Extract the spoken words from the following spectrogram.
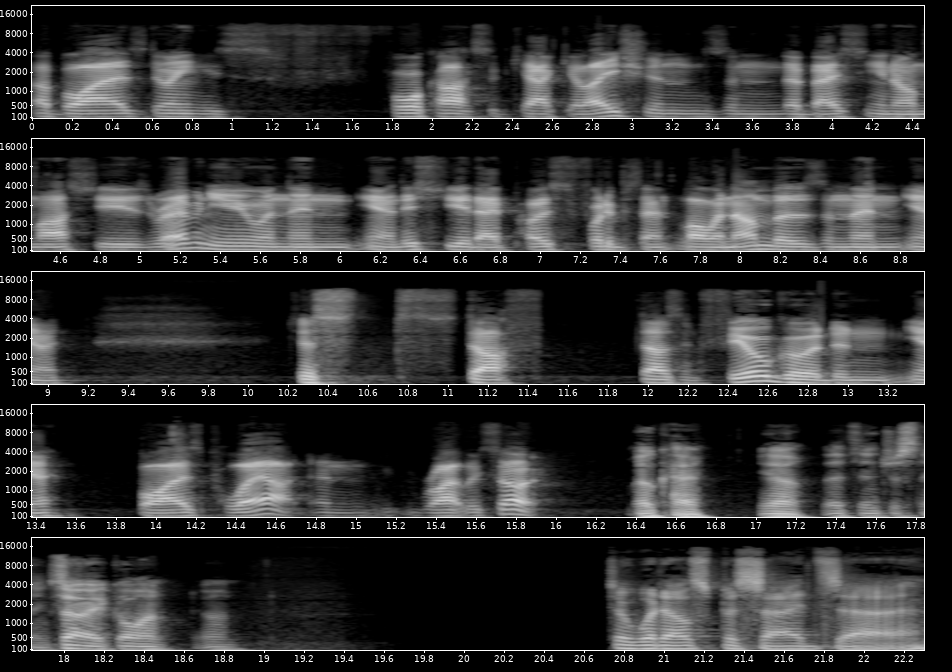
a buyer's doing his forecasted calculations and they're basing it on last year's revenue. And then, you know, this year they post 40% lower numbers and then, you know, just stuff doesn't feel good and, you know, buyers pull out and rightly so. okay, yeah, that's interesting. Sorry, go on. Go on. So what else besides uh,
